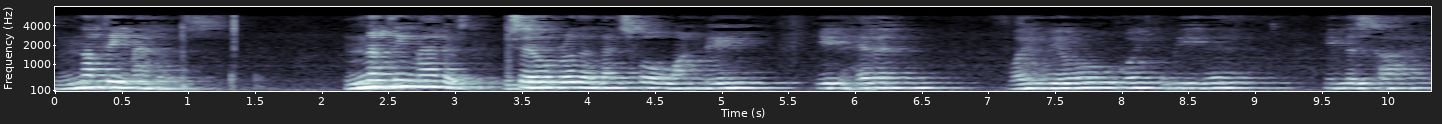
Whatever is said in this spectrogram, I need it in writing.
nothing matters. Nothing matters. You say, oh brother, that's for one day in heaven when we're all going to be there in the sky.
